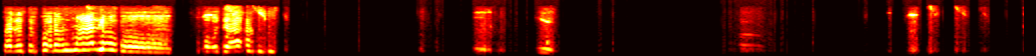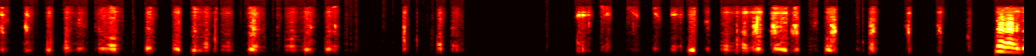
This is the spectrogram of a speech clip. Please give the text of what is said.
Pero se fueron malos o, o ya Claro.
